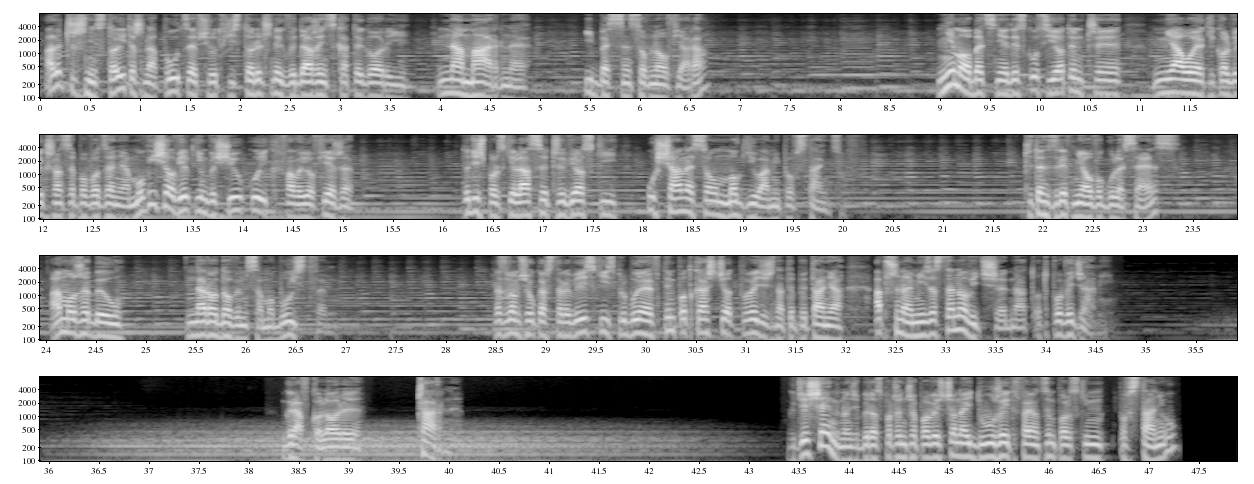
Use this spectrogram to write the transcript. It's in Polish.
ale czyż nie stoi też na półce wśród historycznych wydarzeń z kategorii namarne i bezsensowna ofiara? Nie ma obecnie dyskusji o tym, czy miało jakiekolwiek szanse powodzenia. Mówi się o wielkim wysiłku i krwawej ofierze. Do dziś polskie lasy czy wioski usiane są mogiłami powstańców. Czy ten zryw miał w ogóle sens? A może był narodowym samobójstwem? Nazywam się Łukasz Starowiejski i spróbuję w tym podcaście odpowiedzieć na te pytania, a przynajmniej zastanowić się nad odpowiedziami. Gra w kolory czarny. Gdzie sięgnąć, by rozpocząć opowieść o najdłużej trwającym polskim powstaniu?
